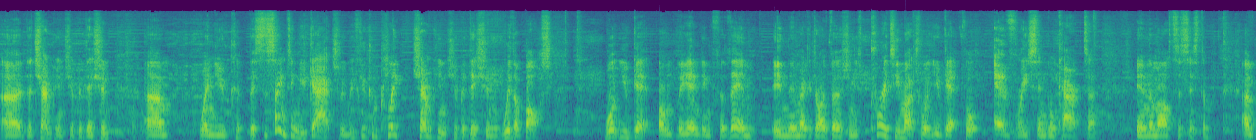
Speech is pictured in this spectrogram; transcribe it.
uh, the Championship Edition. Um, when you, it's the same thing you get actually if you complete Championship Edition with a boss. What you get on the ending for them in the Mega Drive version is pretty much what you get for every single character in the Master System. Um,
